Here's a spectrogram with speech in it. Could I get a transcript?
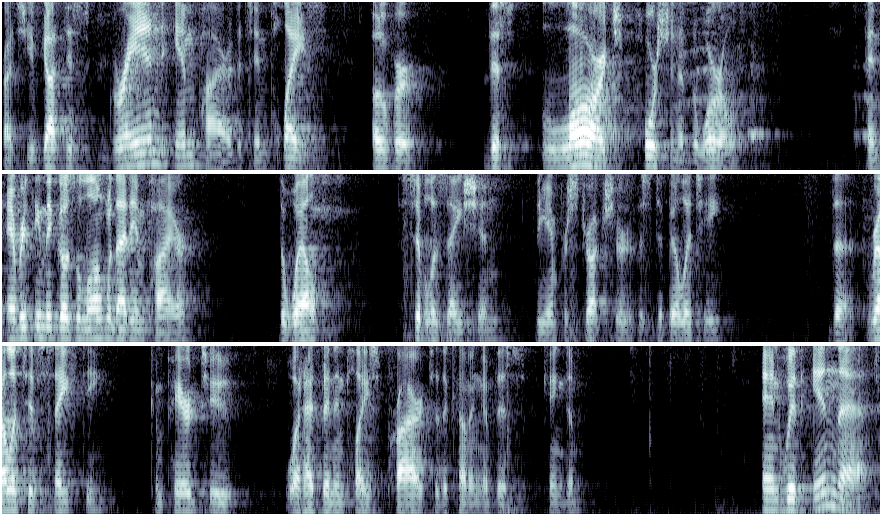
right? So you've got this grand empire that's in place over this large portion of the world and everything that goes along with that empire the wealth, the civilization, the infrastructure, the stability, the relative safety compared to what had been in place prior to the coming of this kingdom. And within that,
